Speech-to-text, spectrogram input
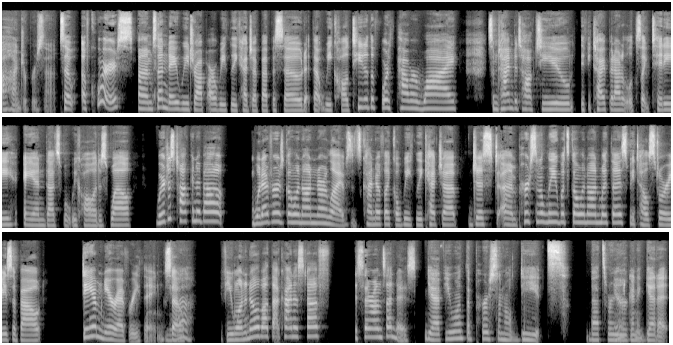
100%. So, of course, um, Sunday we drop our weekly catch up episode that we call T to the fourth power Y. Some time to talk to you. If you type it out, it looks like titty, and that's what we call it as well. We're just talking about whatever is going on in our lives. It's kind of like a weekly catch up. Just um, personally, what's going on with us. We tell stories about damn near everything. So, Yeah. if you want to know about that kind of stuff, it's there on Sundays. Yeah, if you want the personal deets, that's where Yeah. you're going to get it.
